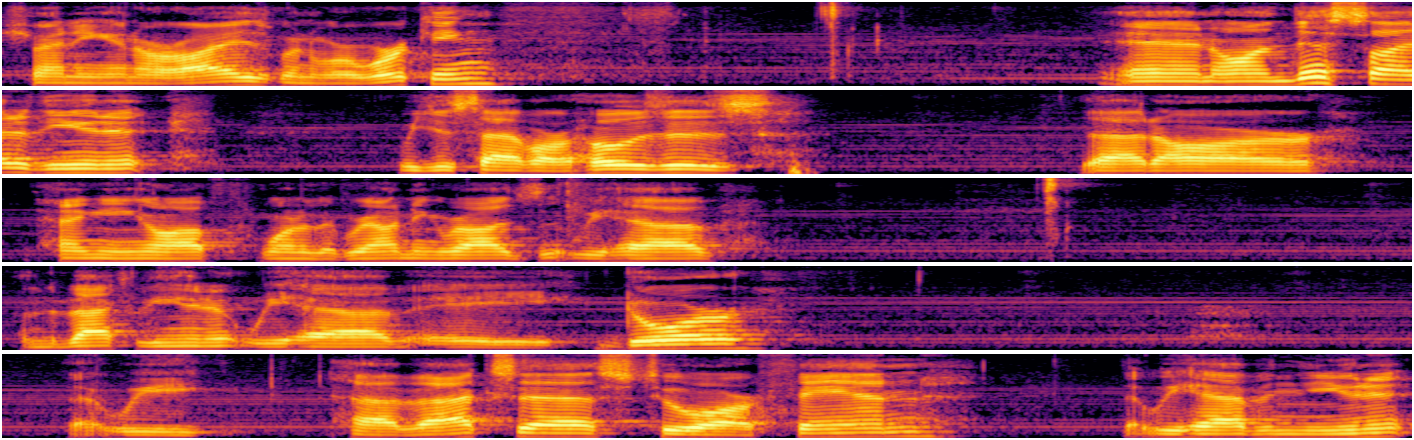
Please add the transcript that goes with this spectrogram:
shining in our eyes when we're working. And on this side of the unit, we just have our hoses that are hanging off one of the grounding rods that we have. On the back of the unit, we have a door that we have access to our fan that we have in the unit.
